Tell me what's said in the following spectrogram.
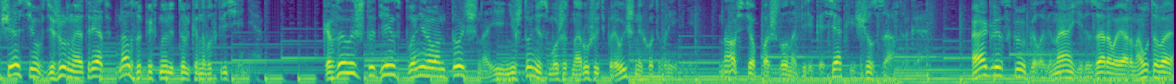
К счастью, в дежурный отряд нас запихнули только на воскресенье. Казалось, что день спланирован точно, и ничто не сможет нарушить привычный ход времени. Но все пошло наперекосяк еще с завтрака. Аглицкую, Головина, Елизарова и Арнаутова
